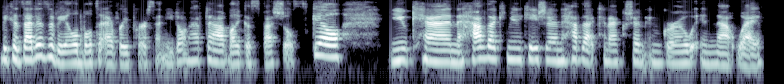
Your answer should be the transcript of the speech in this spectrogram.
because that is available to every person. You don't have to have like a special skill. You can have that communication, have that connection, and grow in that way.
